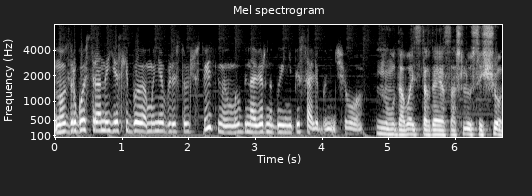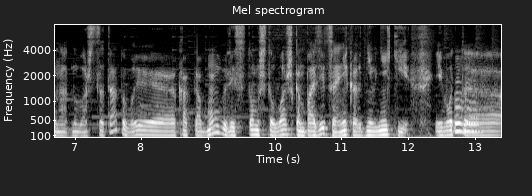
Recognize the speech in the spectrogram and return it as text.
Но, с другой стороны, если бы мы не были столь чувствительны, мы бы, наверное, бы и не писали бы ничего. Ну, давайте тогда я сошлюсь еще на одну вашу цитату. Вы э, как-то обмолвились в том, что ваши композиции, они как дневники. И вот угу. э,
